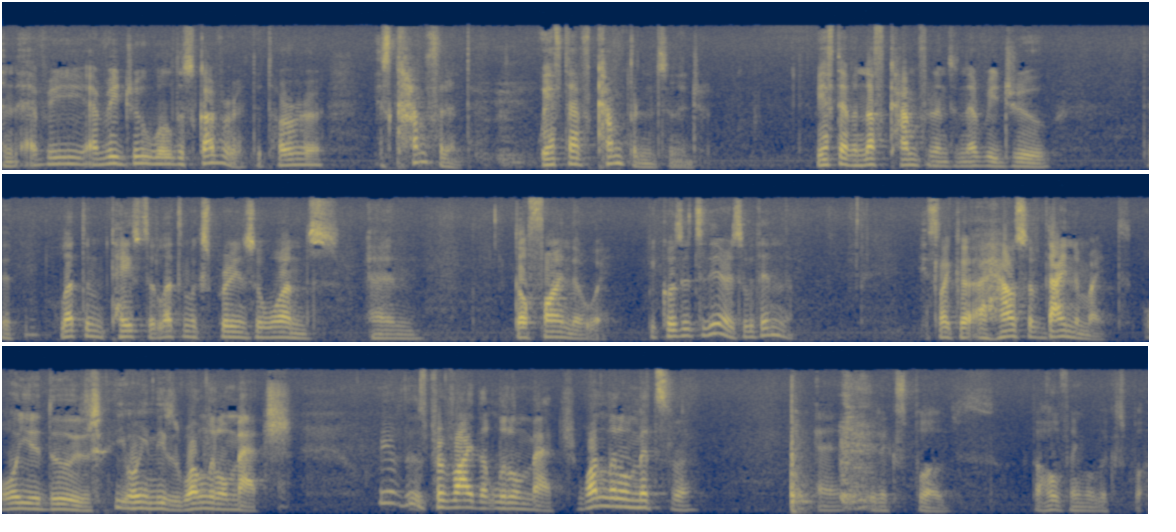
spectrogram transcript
And every every Jew will discover it. The Torah is confident. We have to have confidence in the Jew. We have to have enough confidence in every Jew that let them taste it, let them experience it once, and they'll find their way. Because it's there, it's within them. It's like a, a house of dynamite. All you do is, all you need is one little match. All you have to do is provide that little match, one little mitzvah, and it explodes. The whole thing will explode.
